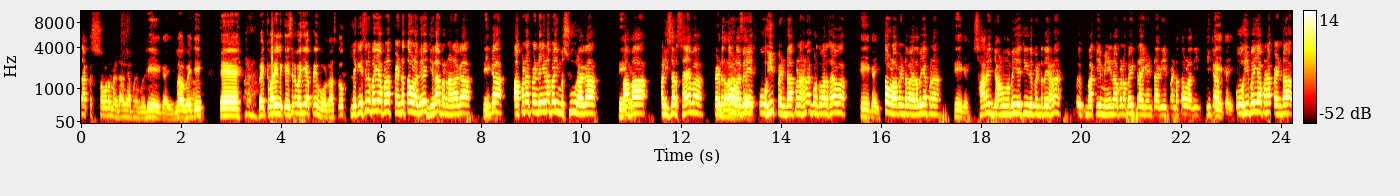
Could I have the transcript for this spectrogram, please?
ਤੱਕ ਸ਼ਾਰਟ ਮਿਲ ਜਾਣਗੇ ਆਪਣੇ ਕੋਲ ਠੀਕ ਹੈ ਜੀ। ਲਓ ਬਾਈ ਜੀ ਤੇ ਇੱਕ ਵਾਰੀ ਲੋਕੇਸ਼ਨ ਬਾਈ ਜੀ ਆਪਣੀ ਹੋਰ ਦੱਸ ਦਿਓ। ਲੋਕੇਸ਼ਨ ਬਾਈ ਆਪਣਾ ਪਿੰਡ ਧੌਲਾ ਵੀਰੇ ਜ਼ਿਲ੍ਹਾ ਬਰਨਾਲਾ ਗਾ ਠੀਕ ਆ? ਆਪਣਾ ਪਿੰਡ ਜਿਹੜਾ ਬਾਈ ਮਸ਼ਹੂਰ ਹੈਗਾ ਬਾਬਾ ਅੜੀਸਰ ਸਾਹਿਬ ਪਿੰਡ ਧੌਲਾ। ਵੀਰੇ ਉਹੀ ਪਿੰਡ ਆਪਣਾ ਹਨਾ ਗੁਰਦੁਆਰਾ ਸਾਹਿਬ? ਠੀਕ ਹੈ ਜੀ। ਧੌਲਾ ਪਿੰਡ ਵੱਜਦਾ ਬਾਈ ਆਪਣਾ। ਠੀਕ ਹੈ ਸਾਰੇ ਜਾਣੂ ਆ ਬਈ ਇਹ ਚੀਜ਼ ਦੇ ਪਿੰਡ ਦੇ ਹਨਾ? ਬਾਕੀ ਮੇਨ ਆਪਣਾ ਬਾਈ ਟ੍ਰਾਈਡੈਂਟ ਆ ਗਈ ਪਿੰਡ ਧੌਲਾ ਦੀ ਠੀਕ ਆ? ਉਹੀ ਬਾਈ ਆਪਣਾ ਪਿੰਡ ਆ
